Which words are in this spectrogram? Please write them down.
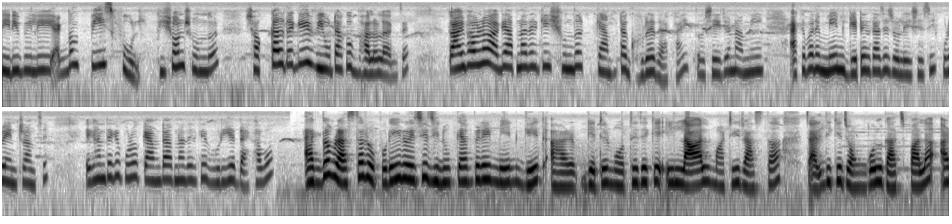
নিরিবিলি, একদম পিসফুল ভীষণ সুন্দর। সকাল থেকেই ভিউটা খুব ভালো লাগছে। তো আমি ভাবলাম আগে আপনাদেরকে এই সুন্দর ক্যাম্পটা ঘুরে দেখাই। তো সেই জন্য আমি একেবারে মেন গেটের কাছে চলে এসেছি, পুরো এন্ট্রান্সে এখান থেকে পুরো ক্যাম্পটা আপনাদেরকে ঘুরিয়ে দেখাবো। একদম রাস্তার ওপরেই রয়েছে ঝিনুক ক্যাম্পের এই মেন গেট আর গেটের মধ্যে থেকে এই লাল মাটির রাস্তা, চারিদিকে জঙ্গল, গাছপালা আর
